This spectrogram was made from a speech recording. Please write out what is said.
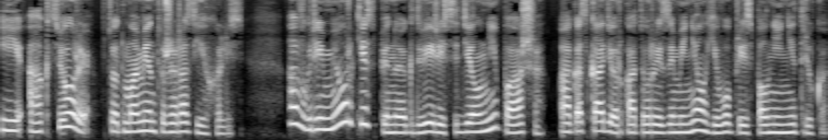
и актеры в тот момент уже разъехались. А в гримерке спиной к двери сидел не Паша, а каскадер, который заменял его при исполнении трюка.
